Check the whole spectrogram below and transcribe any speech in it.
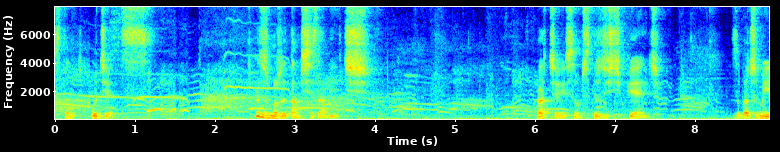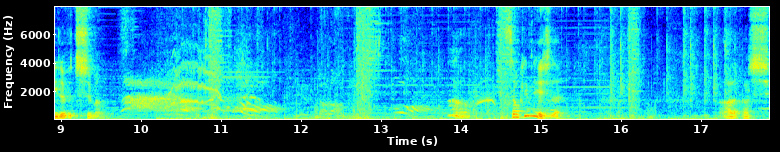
stąd uciec. Chociaż może tam się zabić. Patrzcie, oni są 45. Zobaczymy ile wytrzymam. O, całkiem nieźle. Ale patrzcie,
